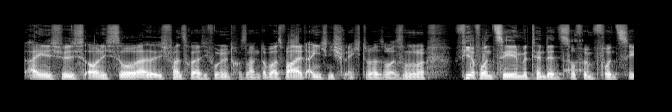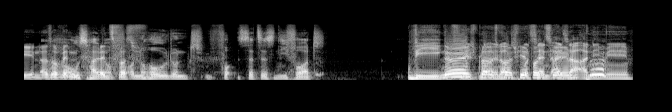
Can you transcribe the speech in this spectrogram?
eigentlich will ich es auch nicht so, also ich fand es relativ uninteressant, aber es war halt eigentlich nicht schlecht oder so. Es war so eine 4 von 10 mit Tendenz zur 5 von 10. Also wenn wenn's auf was on hold und setze es nie fort. Wie Nö, ich bleib bei 4 von 99% 10. alter Anime.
